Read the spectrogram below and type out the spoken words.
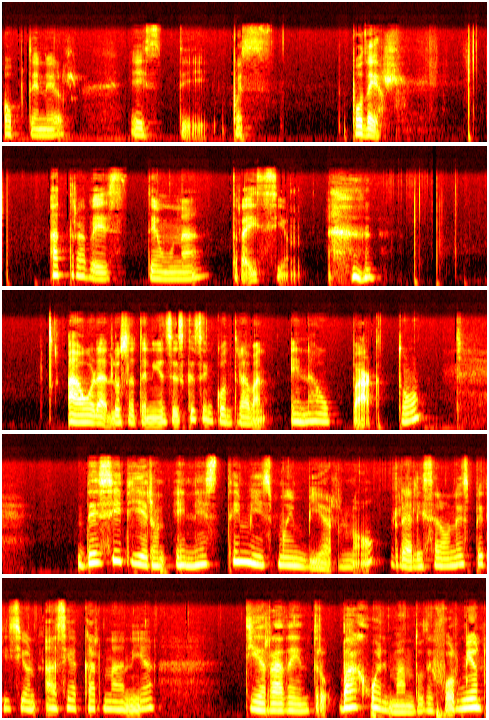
obtener este pues poder a través de una traición. Ahora, los atenienses que se encontraban en Aupacto decidieron en este mismo invierno realizar una expedición hacia Carnania, tierra adentro, bajo el mando de Formión,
